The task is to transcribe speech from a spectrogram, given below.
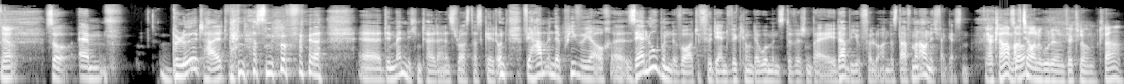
Ja. So, ähm, blöd halt, wenn das nur für äh, den männlichen Teil deines Rosters gilt. Und wir haben in der Preview ja auch äh, sehr lobende Worte für die Entwicklung der Women's Division bei AEW verloren. Das darf man auch nicht vergessen. Ja klar, macht So. ja auch eine gute Entwicklung, klar.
